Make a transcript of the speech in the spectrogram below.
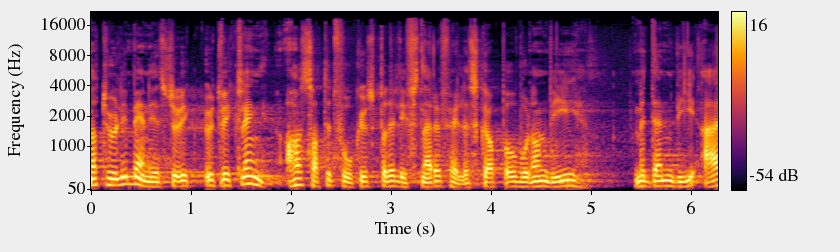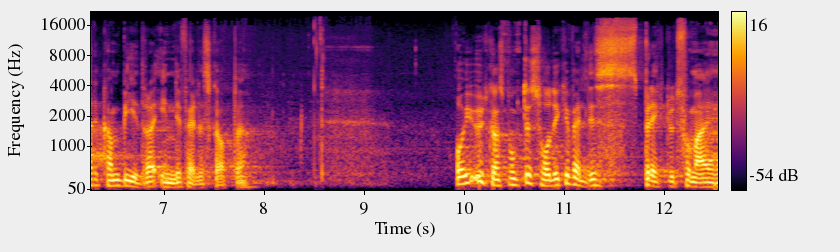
Naturlig menighetsutvikling har satt et fokus på det livsnære fellesskapet og hvordan vi med den vi er, kan bidra inn i fellesskapet. Og I utgangspunktet så det ikke veldig sprekt ut for meg.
